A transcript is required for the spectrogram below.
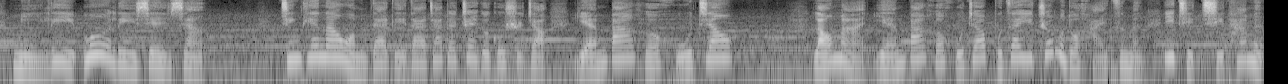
“米粒茉莉现象”。今天呢，我们带给大家的这个故事叫《盐巴和胡椒》。老马盐巴和胡椒不在意这么多孩子们一起骑它们。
